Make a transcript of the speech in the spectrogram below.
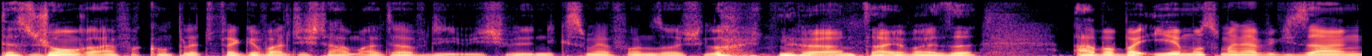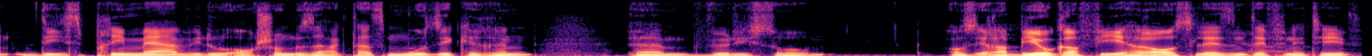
das Genre einfach komplett vergewaltigt haben, Alter. Die, ich will nichts mehr von solchen Leuten hören, teilweise. Aber bei ihr muss man ja wirklich sagen, die ist primär, wie du auch schon gesagt hast, Musikerin, ähm, würde ich so aus ihrer Biografie herauslesen, definitiv.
